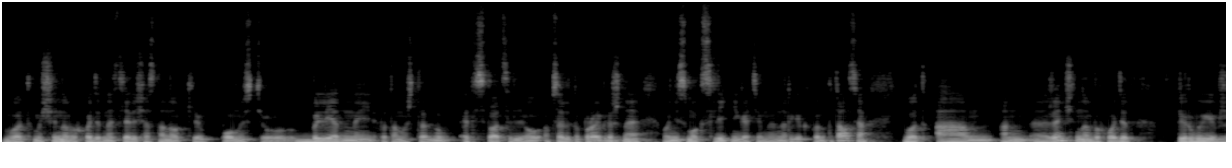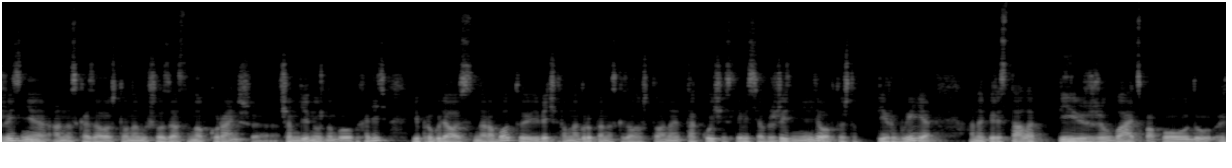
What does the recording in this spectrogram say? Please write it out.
Вот, мужчина выходит на следующей остановке полностью бледный, потому что, ну, эта ситуация для него абсолютно проигрышная. Он не смог слить негативную энергию, как он пытался. Вот, а, а женщина выходит Впервые в жизни она сказала, что она вышла за остановку раньше, чем ей нужно было выходить, и прогулялась на работу, и вечером на группе она сказала, что она такой счастливой себя в жизни не видела, потому что впервые она перестала переживать по поводу э,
